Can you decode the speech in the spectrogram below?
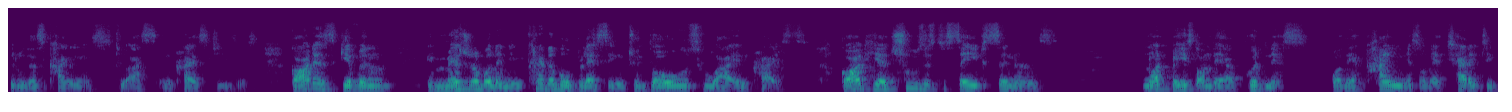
through this kindness to us in Christ Jesus. God has given immeasurable and incredible blessing to those who are in Christ. God here chooses to save sinners not based on their goodness or their kindness or their charity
